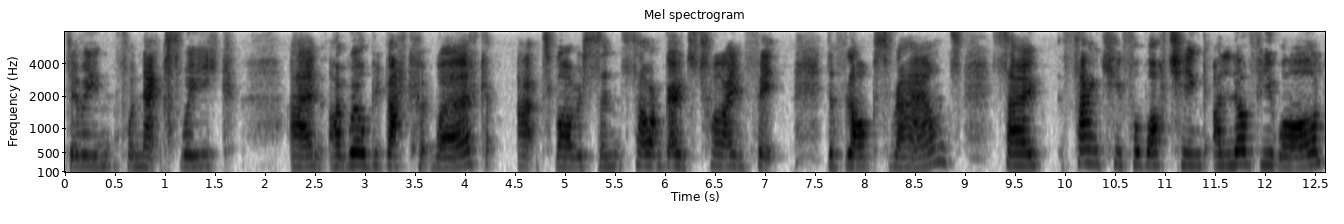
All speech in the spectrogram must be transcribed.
doing for next week. And I will be back at work at Morrison so I'm going to try and fit the vlogs round. So thank you for watching. I love you all.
